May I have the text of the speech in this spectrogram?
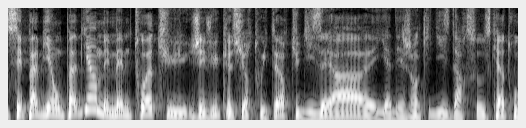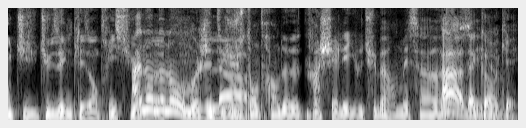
c'est pas bien ou pas bien, mais même toi, tu, j'ai vu que sur Twitter, tu disais ah, il y a des gens qui disent Dark Souls 4 ou tu, tu faisais une plaisanterie sur. Ah non non non, moi j'étais juste en train de tracher les youtubeurs, mais ça. Ah d'accord, ok.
